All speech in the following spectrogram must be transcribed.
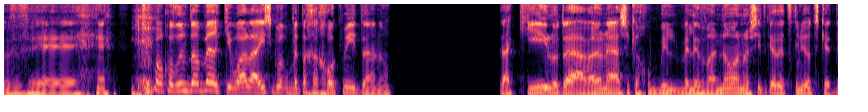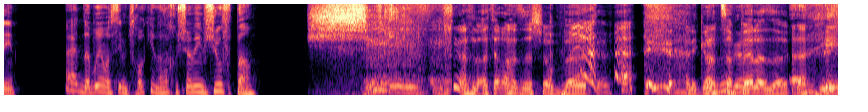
ושוב פעם חוזרים לדבר, כי וואלה, האיש כבר בטח רחוק מאיתנו. זה היה כאילו, אתה יודע, הרעיון היה שככה ב- בלבנון או shit כזה, צריכים להיות שקטים. אה, מדברים, עושים צחוקים, ואז אנחנו שומעים שוב פעם. אני לא יודע למה זה שובר אותי. אני כאילו מצפה לזה. אחי,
